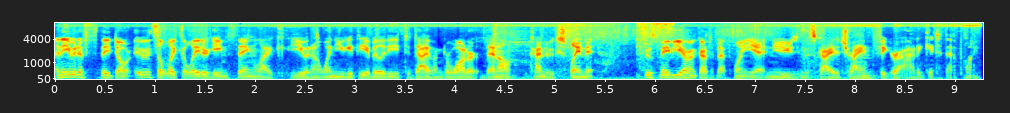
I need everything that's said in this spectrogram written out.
And even if they don't, if it's a, like a later game thing, like you know when you get the ability to dive underwater, then I'll kind of explain it. Because maybe you haven't got to that point yet, and you're using this guy to try and figure out how to get to that point.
